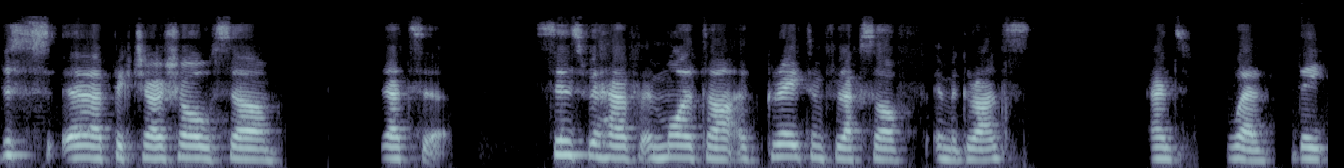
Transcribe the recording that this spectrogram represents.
this uh, picture shows uh, that since we have in Malta a great influx of immigrants, and well, they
